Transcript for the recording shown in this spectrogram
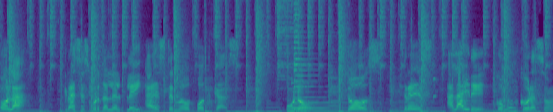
Hola, gracias por darle al play a este nuevo podcast. 1, 2, 3, al aire con un corazón.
